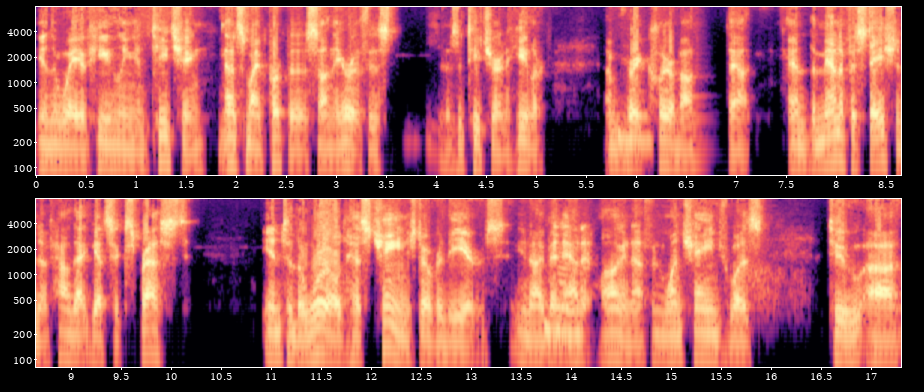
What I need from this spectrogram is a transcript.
in the way of healing and teaching. That's my purpose on the earth is as a teacher and a healer. I'm mm-hmm. very clear about that. And the manifestation of how that gets expressed into the world has changed over the years. You know, I've been mm-hmm. at it long enough, and one change was to uh,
